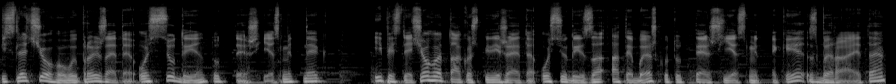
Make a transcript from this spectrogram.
Після чого ви проїжджаєте ось сюди, тут теж є смітник. І після чого також під'їжджаєте ось сюди за АТБшку, тут теж є смітники, збираєте.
